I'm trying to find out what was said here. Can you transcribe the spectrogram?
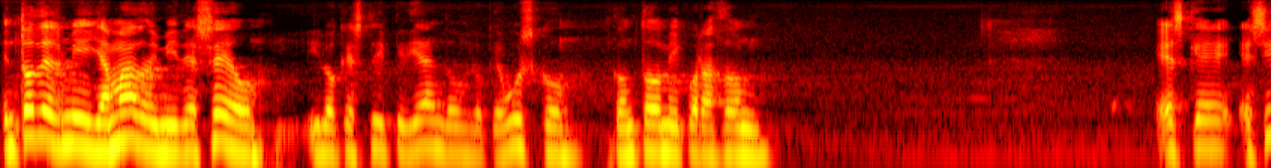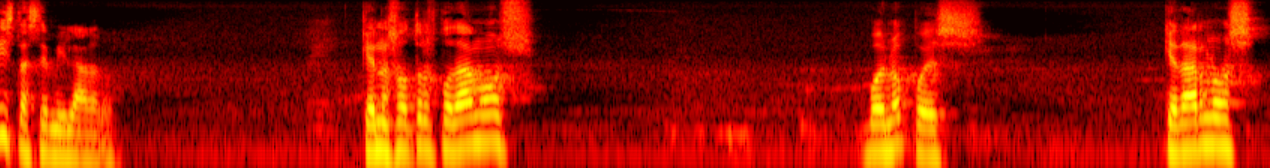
entonces mi llamado y mi deseo y lo que estoy pidiendo, lo que busco con todo mi corazón, es que exista ese milagro. Que nosotros podamos, bueno, pues quedarnos,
